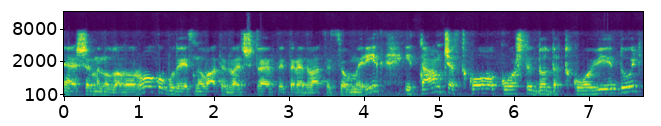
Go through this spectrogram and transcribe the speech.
е, ще минулого року, буде існувати 24-27 рік, і там частково кошти додаткові йдуть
